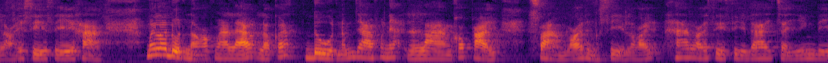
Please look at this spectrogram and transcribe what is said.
400ซีซีค่ะ เมื่อเราดูดหนองออกมาแล้ว เราก็ดูดน้ำยาพวกนี้ล้างเข้าไป 300ถึง400 500ซีซีได้จะยิ่งดี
